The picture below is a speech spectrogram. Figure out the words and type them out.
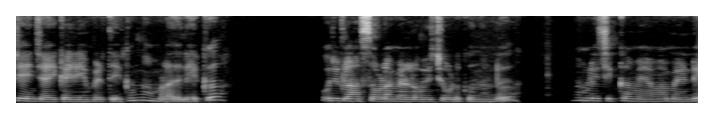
ചേഞ്ചായി കഴിയുമ്പോഴത്തേക്കും നമ്മളതിലേക്ക് ഒരു ഗ്ലാസ്സോളം വെള്ളം ഒഴിച്ച് കൊടുക്കുന്നുണ്ട്. നമ്മൾ ഈ ചിക്കൻ വേവാൻ വേണ്ടി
